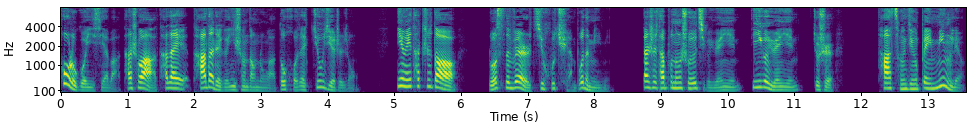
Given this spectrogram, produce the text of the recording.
透露过一些吧。他说啊，他在他的这个一生当中啊，都活在纠结之中，因为他知道罗斯威尔几乎全部的秘密，但是他不能说有几个原因。第一个原因就是他曾经被命令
